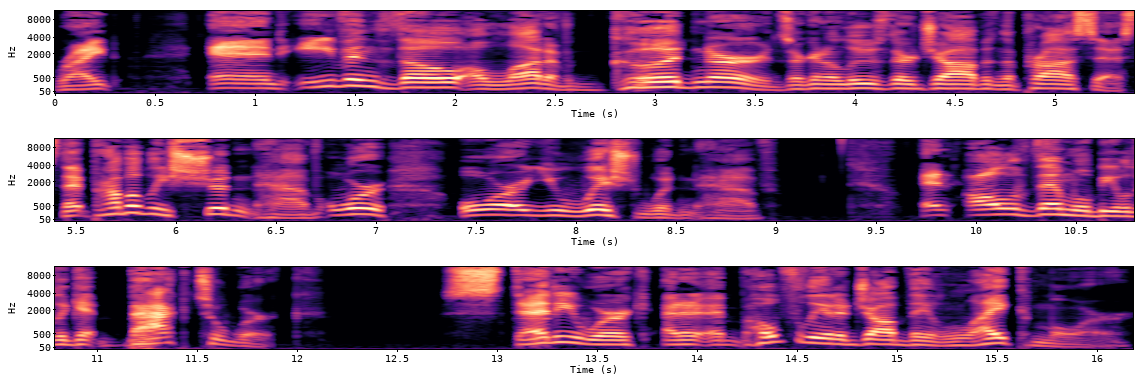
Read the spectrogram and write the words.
right? And even though a lot of good nerds are going to lose their job in the process, that probably shouldn't have, or or you wished wouldn't have, and all of them will be able to get back to work, steady work, at a, hopefully at a job they like more,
